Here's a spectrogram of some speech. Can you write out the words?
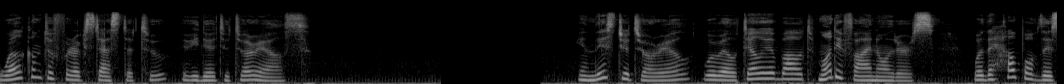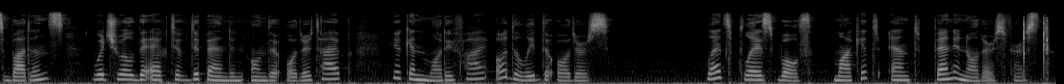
Welcome to Forex Tester 2 video tutorials. In this tutorial, we will tell you about modifying orders. With the help of these buttons, which will be active depending on the order type, you can modify or delete the orders. Let's place both market and pending orders first.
